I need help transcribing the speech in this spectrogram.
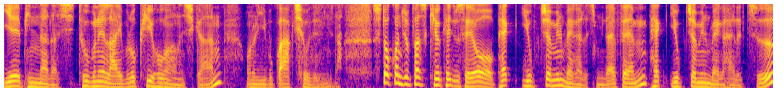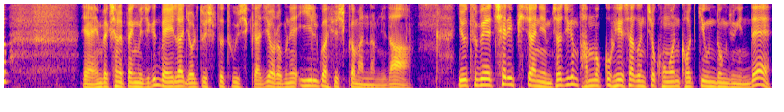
예 빛나다 씨. 두 분의 라이브로 귀호강하는 시간. 오늘 2부 꽉 채워드립니다. 수도권 주파수 기억해 주세요. 106.1MHz입니다. FM 106.1MHz. 예, 인백션의 백뮤직은 매일 낮 12시부터 2시까지 여러분의 일과 휴식과 만납니다. 유튜브에 체리 피자님, 저 지금 밥 먹고 회사 근처 공원 걷기 운동 중인데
